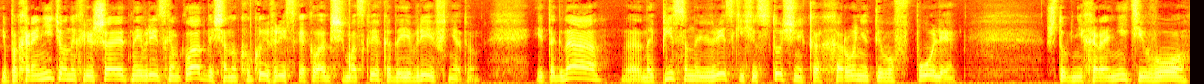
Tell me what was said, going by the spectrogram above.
И похоронить он их решает на еврейском кладбище. Ну какое еврейское кладбище в Москве, когда евреев нету? И тогда э, написано в еврейских источниках, хоронит его в поле, чтобы не хоронить его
